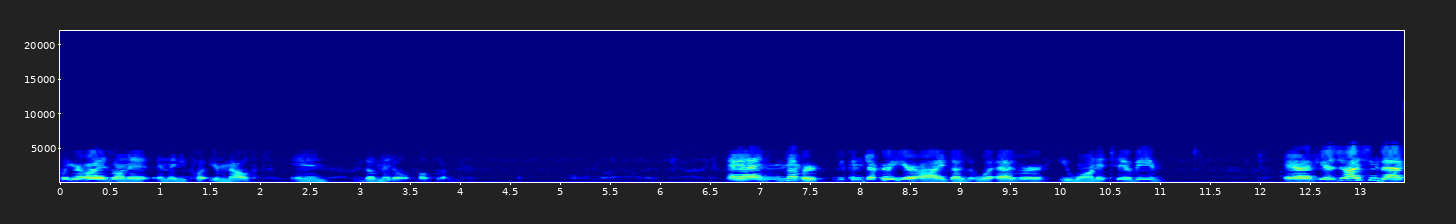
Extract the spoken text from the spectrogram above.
Put your eyes on it, and then you put your mouth in the middle of them. And remember, you can decorate your eyes as whatever you want it to be. And here's your icing bag.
